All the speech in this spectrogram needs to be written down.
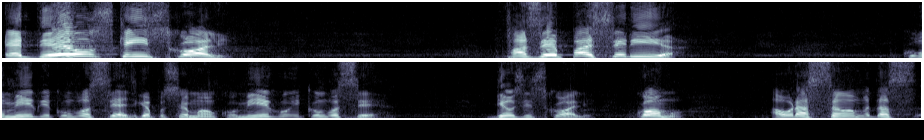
É Deus quem escolhe fazer parceria comigo e com você. Diga para o seu irmão, comigo e com você. Deus escolhe. Como? A oração é uma das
